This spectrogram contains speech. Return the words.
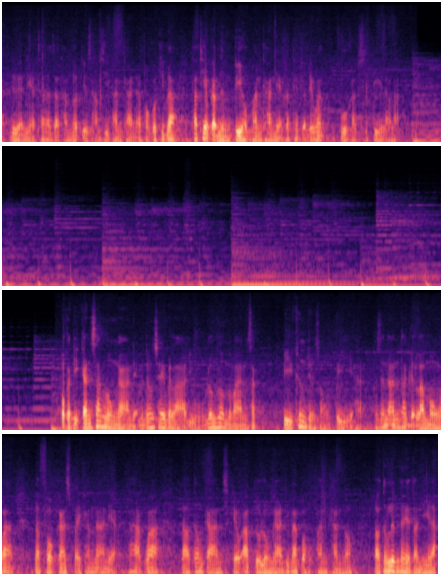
8 เดือนเนี่ยถ้าเราจะทำรถอยู่ 3 4 พันคันเนี่ยผมก็คิดว่าถ้าเทียบกับ 1 ปี 6,000 คันเนี่ยก็แทบจะเรียกว่า full capacity แล้วล่ะ ปกติการสร้างโรงงานเนี่ยมันต้องใช้เวลาอยู่ร่วมๆประมาณสักปีครึ่งถึง 2 ปีฮะเพราะฉะนั้นถ้าเกิดเรามองว่าเราโฟกัสไปข้างหน้าเนี่ยถ้าหากว่าเราต้องการ scale up ตัวโรงงานที่มากกว่า 6,000 คันเนาะเราต้องเริ่มตั้งแต่ตอนนี้ละ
